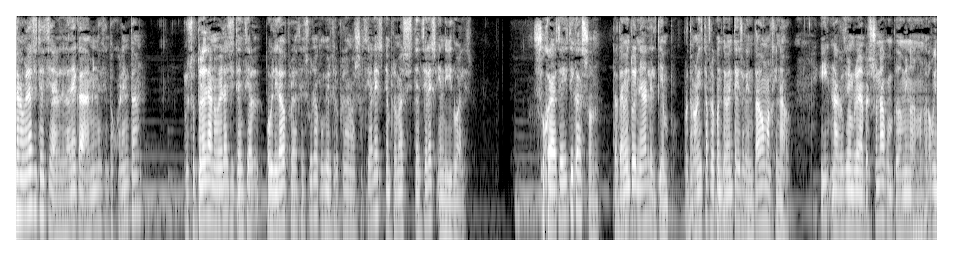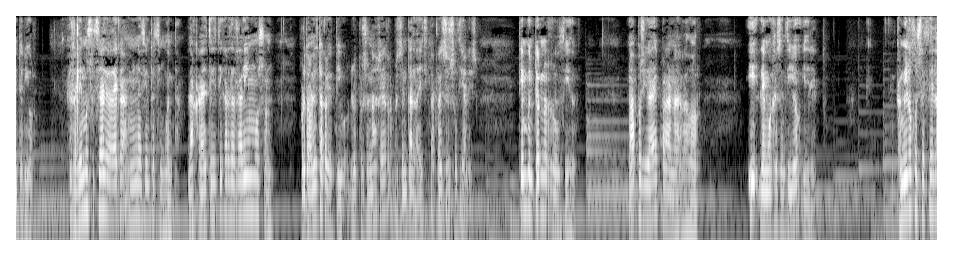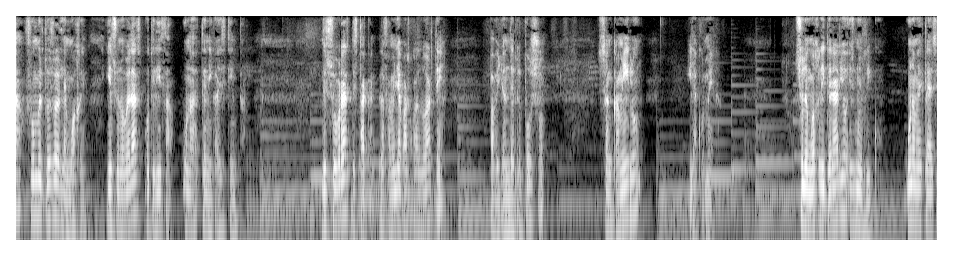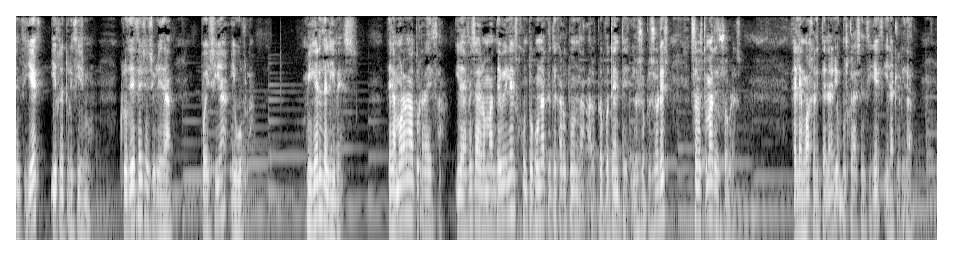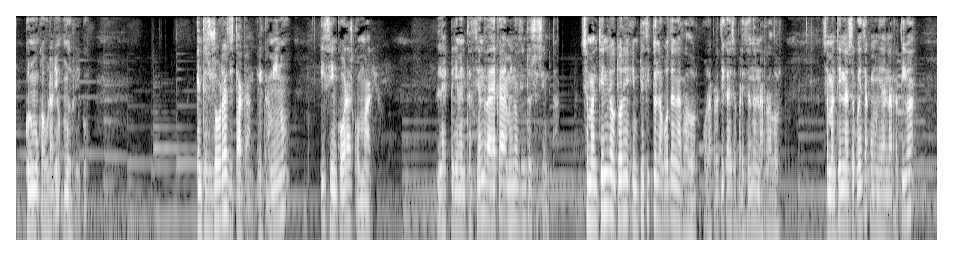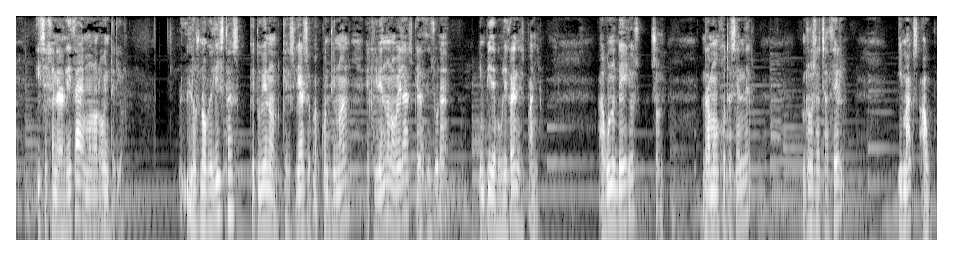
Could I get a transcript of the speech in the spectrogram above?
La novela existencial de la década de 1940, los autores de la novela existencial, obligados por la censura, convierten los problemas sociales en problemas existenciales e individuales. Sus características son tratamiento lineal del tiempo, protagonista frecuentemente desorientado o marginado, y narración en primera persona con predominio del monólogo interior. El realismo social de la década de 1950. Las características del realismo son protagonista colectivo. Los personajes representan las distintas clases sociales. Tiempo interno reducido más posibilidades para el narrador y lenguaje sencillo y directo. Camilo José Cela fue un virtuoso del lenguaje y en sus novelas utiliza una técnica distinta. De sus obras destacan La familia Pascual Duarte, Pabellón de Reposo, San Camilo y La Colmena. Su lenguaje literario es muy rico, una mezcla de sencillez y retoricismo, crudeza y sensibilidad, poesía y burla. Miguel Delibes. El amor a la naturaleza y la defensa de los más débiles, junto con una crítica rotunda a los prepotentes y los opresores, son los temas de sus obras. El lenguaje literario busca la sencillez y la claridad, con un vocabulario muy rico. Entre sus obras destacan El Camino y Cinco Horas con Mario. La experimentación de la década de 1960. Se mantiene el autor implícito en la voz del narrador o la práctica de desaparición del narrador se mantiene la secuencia como unidad narrativa y se generaliza el monólogo interior. Los novelistas que tuvieron que exiliarse continúan escribiendo novelas que la censura impide publicar en España. Algunos de ellos son Ramón J. Sender, Rosa Chacel y Max Aup.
